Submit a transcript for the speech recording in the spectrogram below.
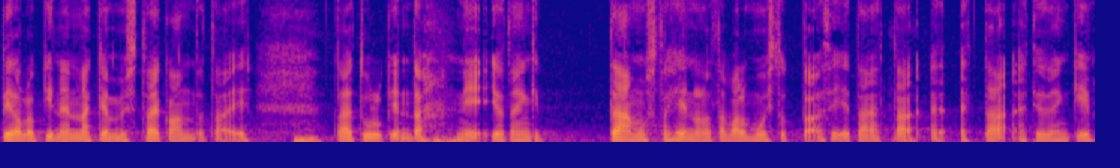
teologinen näkemys tai kanta tai, mm. tai tulkinta, niin jotenkin tämä minusta hienolla tavalla muistuttaa siitä, että, että, että, että jotenkin,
